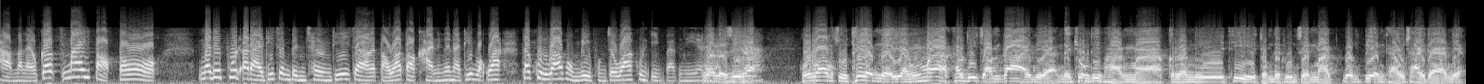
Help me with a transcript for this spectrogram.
ข่าวมาแล้วก็ไม่ตอบโต้ไม่ได้พูดอะไรที่จำเป็นเชิงที่จะต่อว่าต่อขานในขณะที่บอกว่า ถ้าคุณว่าผมอีกผมจะว่าคุณอีกแบบนี้อไรนั่นแหละสิแบบฮะรองสุเทพเนี่ยอย่างมากเท่าที่จำได้เนี่ยในช่วงที่ผ่านมากรณีที่สมเด็จทุนเซนมาป้วนเปี้ยนแถวชายแดนเนี่ย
